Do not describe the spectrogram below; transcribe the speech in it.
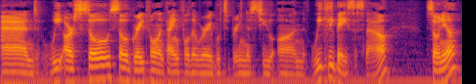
And we are so, so grateful and thankful that we're able to bring this to you on weekly basis now. Sonia,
